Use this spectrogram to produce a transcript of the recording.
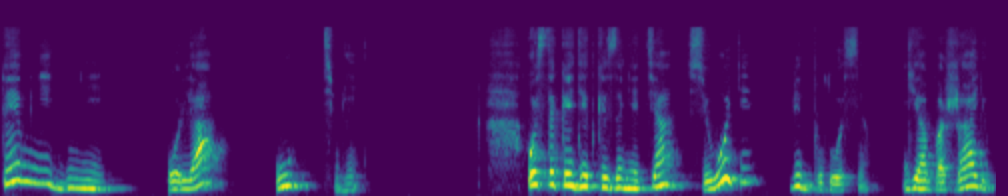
темні дні, поля у тьмі. Ось таке, дітки, заняття сьогодні відбулося. Я вважаю,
